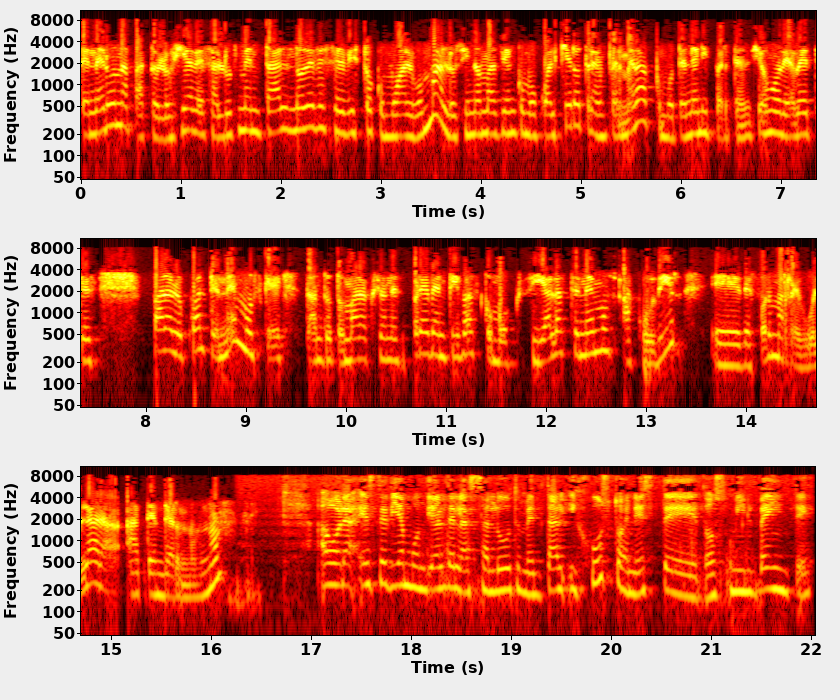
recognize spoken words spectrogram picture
tener una patología de salud mental no debe ser visto como algo malo, sino más bien como cualquier otra enfermedad, como tener hipertensión o diabetes, para lo cual tenemos que tanto tomar acciones preventivas como si ya las tenemos acudir eh, de forma regular a, atendernos, ¿no? Ahora, este Día Mundial de la Salud Mental y justo en este 2020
